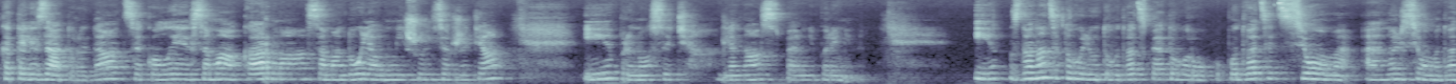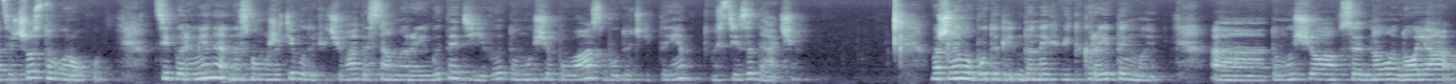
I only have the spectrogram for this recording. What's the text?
каталізатори, да, це коли сама карма, сама доля вмішується в життя і приносить для нас певні переміни. І з 12 лютого 25 року по е, 27.07.26 року ці переміни на своєму житті будуть відчувати саме риби та діви, тому що по вас будуть йти ось ці задачі. Важливо бути до них відкритими, тому що все одно доля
